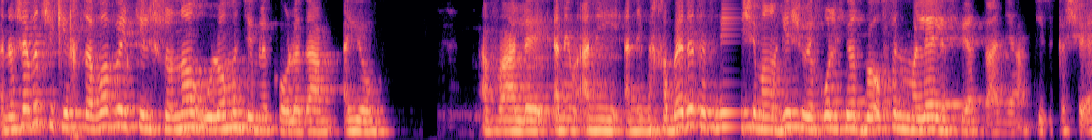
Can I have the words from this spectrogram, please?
אני חושבת שככתבו וכלשונו הוא לא מתאים לכל אדם היום. אבל אה, אני, אני, אני מכבדת את מי שמרגיש שהוא יכול לחיות באופן מלא לפי התניא, כי זה קשה,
